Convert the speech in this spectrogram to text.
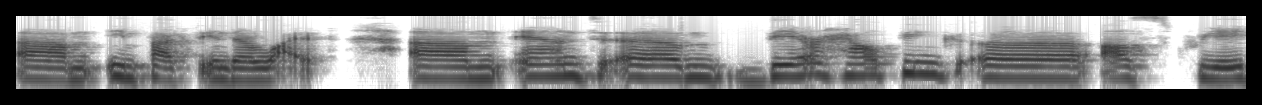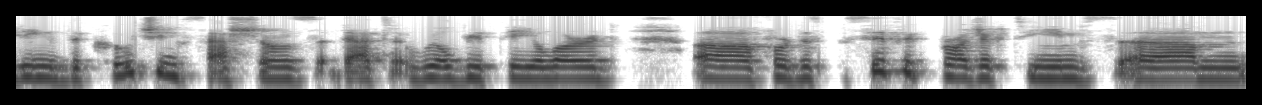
um, impact in their life. Um, and um, they're helping uh, us creating the coaching sessions that will be tailored uh, for the specific project teams um,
